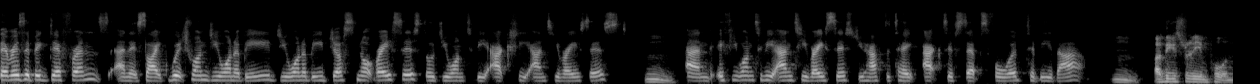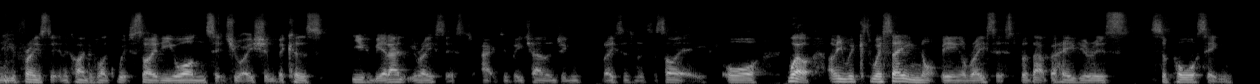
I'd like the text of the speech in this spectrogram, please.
there is a big difference and it's like which one do you want to be? Do you want to be just not racist or do you want to be actually anti-racist? Mm. and if you want to be anti-racist you have to take active steps forward to be that. Mm. I think it's really important that you phrased it in a kind of like which side are you on situation because you can be an anti-racist actively challenging racism in society or well i mean we- we're saying not being a racist but that behavior is supporting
